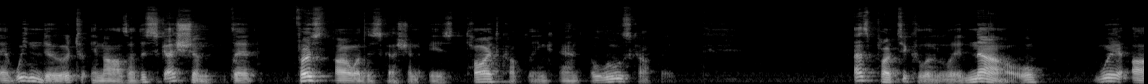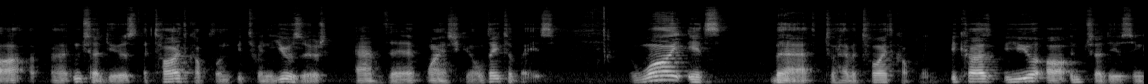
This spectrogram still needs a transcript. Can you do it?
a window to another discussion that first our discussion is tight coupling and loose coupling. As particularly now, we are uh, a tight coupling between users and the MySQL database. Why it's bad to have a tight coupling because you are introducing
